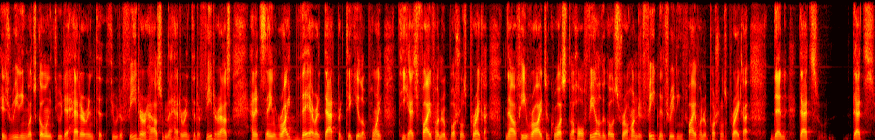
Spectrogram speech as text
is reading what's going through the header into through the feeder house, from the header into the feeder house, and it's saying right there at that particular point he has 500 bushels per acre. Now, if he rides across the whole field, it goes for 100 feet, and it's reading 500 bushels per acre, then that's that's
